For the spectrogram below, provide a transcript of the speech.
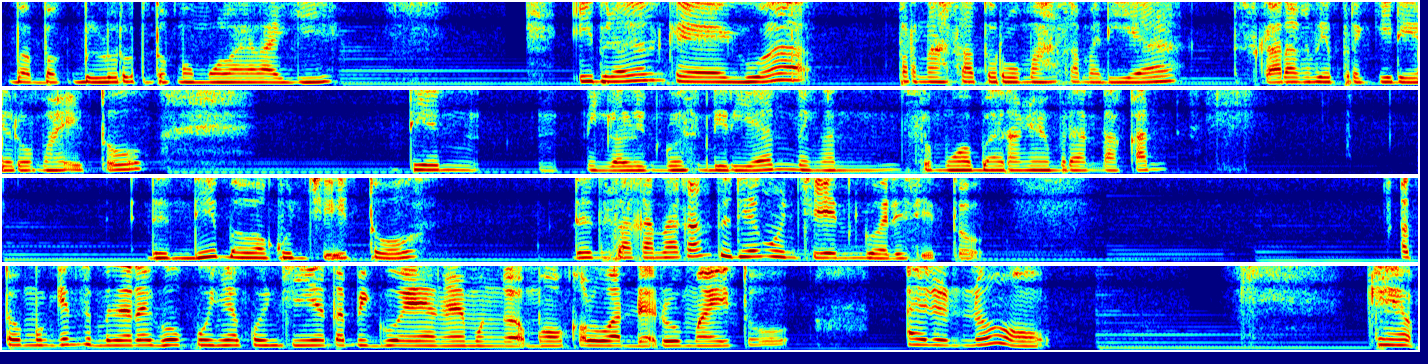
babak belur untuk memulai lagi. Ibaratnya kayak gue pernah satu rumah sama dia terus sekarang dia pergi dari rumah itu. Dia ninggalin gue sendirian dengan semua barang yang berantakan. Dan dia bawa kunci itu dan seakan-akan tuh dia ngunciin gue di situ. Atau mungkin sebenarnya gue punya kuncinya tapi gue yang emang nggak mau keluar dari rumah itu. I don't know kayak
